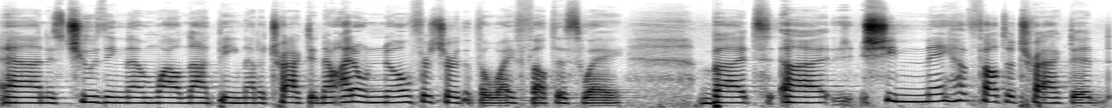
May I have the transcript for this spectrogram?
and is choosing them while not being that attracted. Now, I don't know for sure that the wife felt this way, but uh, she may have felt attracted.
